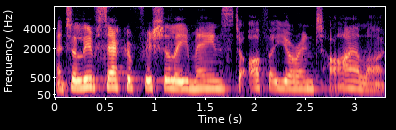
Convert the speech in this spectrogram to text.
And to live sacrificially means to offer your entire life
